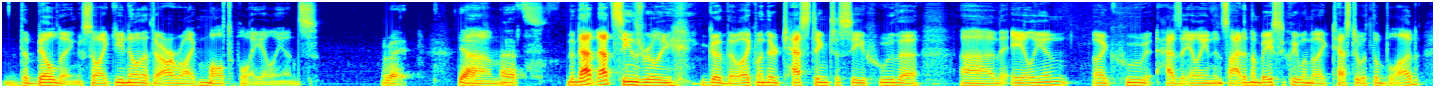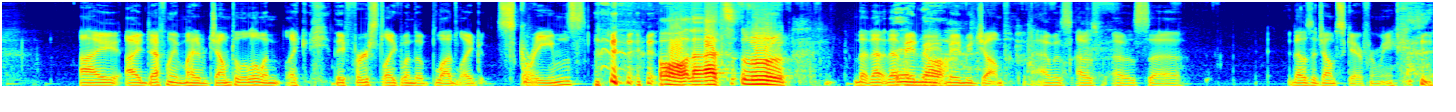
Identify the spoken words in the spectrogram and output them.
the building. So like you know that there are like multiple aliens. Right. Yeah, Um, that's That that scene's really good though. Like when they're testing to see who the uh, the alien, like who has the alien inside of them, basically when they like test it with the blood. I I definitely might have jumped a little when like they first like when the blood like screams. oh, that's ugh. that that, that made me oh. made me jump. I was I was I was uh that was a jump scare for me.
